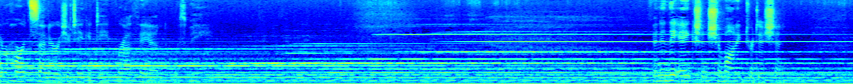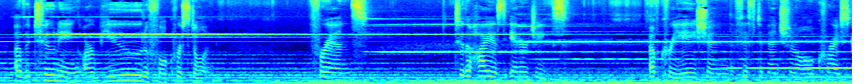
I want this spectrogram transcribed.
your heart center as you take a deep breath in with me. And in the ancient shamanic tradition of attuning our beautiful crystalline friends to the highest energies of creation, the fifth dimensional Christ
